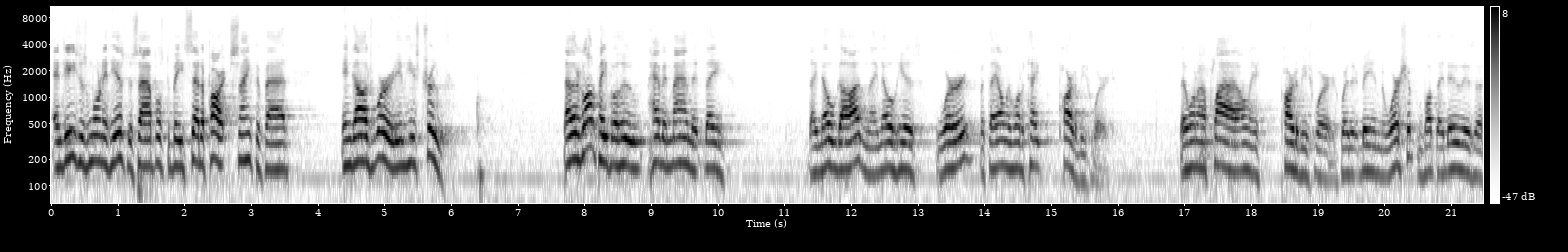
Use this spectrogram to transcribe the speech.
And Jesus wanted his disciples to be set apart, sanctified in God's word, in his truth. Now, there's a lot of people who have in mind that they, they know God and they know his word, but they only want to take part of his word. They want to apply only part of his word, whether it be in the worship, and what they do is a,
